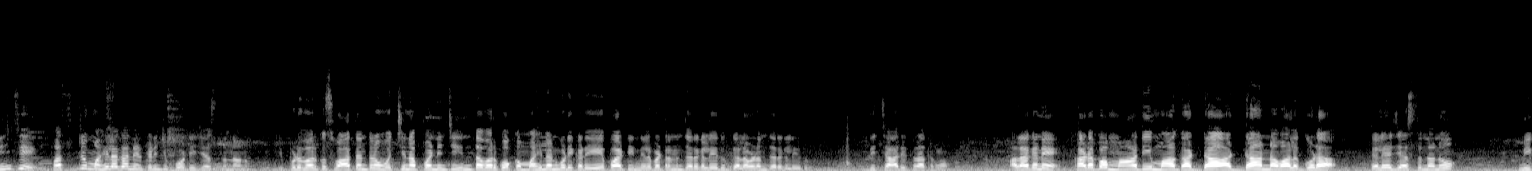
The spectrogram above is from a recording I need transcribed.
నుంచి ఫస్ట్ మహిళగా నేను ఇక్కడి నుంచి పోటీ చేస్తున్నాను. ఇప్పటి వరకు స్వాతంత్రం వచ్చినప్పటి నుంచి ఇంతవరకు ఒక మహిళను కూడా ఇక్కడ ఏ పార్టీ నిలబెట్టడం జరగలేదు గెలవడం జరగలేదు. ఇది చారిత్రాత్మకం. అలాగనే కడప మాది మా గడ్డ అడ్డ అన్న వాళ్ళకు కూడా తెలియజేస్తున్నాను. మీ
